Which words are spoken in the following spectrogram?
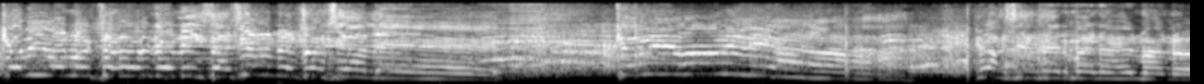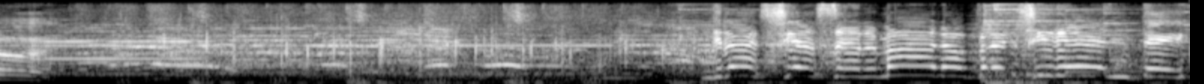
¡Que viva nuestras organizaciones sociales! ¡Que viva Bolivia! Gracias, hermanas, hermanos. Gracias, hermano presidente.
